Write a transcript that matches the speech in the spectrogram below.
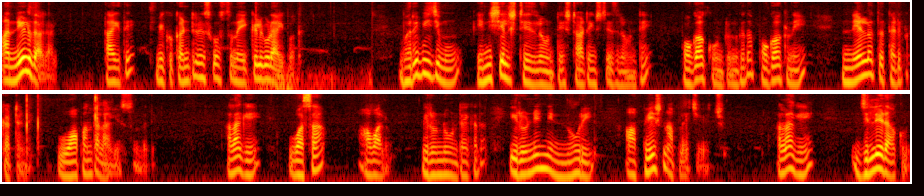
ఆ నీళ్ళు తాగాలి. తాగితే మీకు కంటిన్యూస్గా వస్తున్న ఇక్కలు కూడా ఆగిపోతాయి. వరి బీజము ఇనిషియల్ స్టేజ్లో ఉంటే స్టార్టింగ్ స్టేజ్లో ఉంటే పొగాకు ఉంటుంది కదా పొగాకుని నీళ్ళతో తడిపి కట్టండి. వాపంతా లాగేస్తుంది అది. అలాగే వస ఆవాలు ఈ రెండు ఉంటాయి కదా ఈ రెండింటిని నూరి ఆ పేస్ట్ని అప్లై చేయొచ్చు. అలాగే జిల్లేడాకులు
